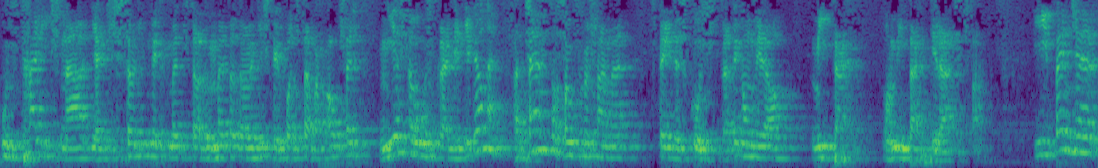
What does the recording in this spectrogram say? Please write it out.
ustalić na jakichś solidnych metodologicznych podstawach oprzeć, nie są usprawiedliwione, a często są słyszane w tej dyskusji. Dlatego mówię o mitach o mitach piractwa. I będzie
